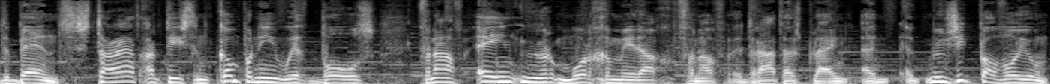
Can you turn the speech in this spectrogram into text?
de band. Straatartiesten Company with Balls vanaf 1 uur morgenmiddag vanaf het Raadhuisplein en het muziekpaviljoen.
